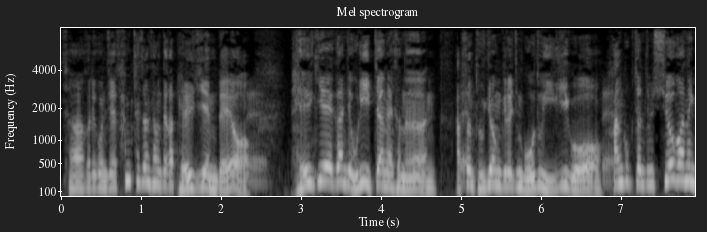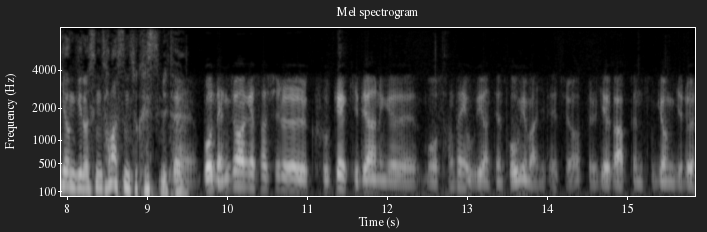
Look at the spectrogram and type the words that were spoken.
자, 그리고 이제 3차전 상대가 벨기에인데요. 네. 벨기에가 이제 우리 입장에서는 앞선 네. 두 경기를 지금 모두 이기고 네. 한국전 좀 쉬어가는 경기로 승 삼았으면 좋겠습니다. 네, 뭐 냉정하게 사실 그게 기대하는 게 뭐 상당히 우리한테는 도움이 많이 되죠. 벨기에가 앞선 두 경기를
